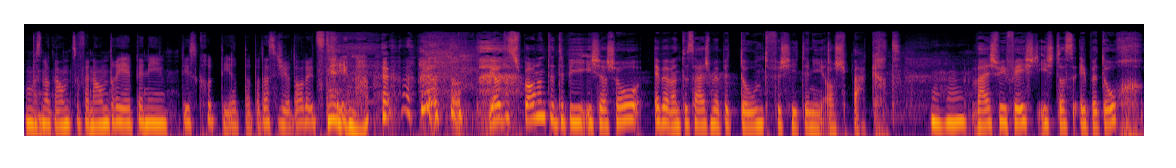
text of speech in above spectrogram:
man es noch ganz auf einer anderen Ebene diskutiert. Aber das ist ja da nicht das Thema. ja, das Spannende dabei ist ja schon, eben, wenn du sagst, man betont verschiedene Aspekte. Mhm. Weißt du, wie fest ist das eben doch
